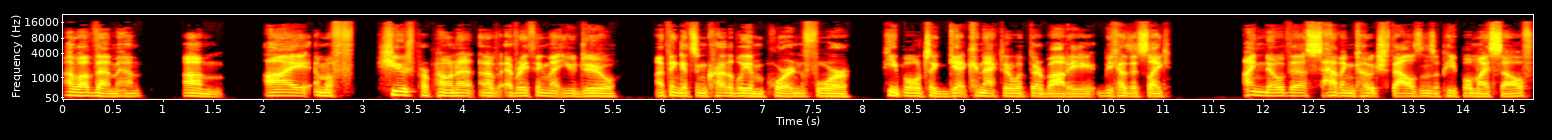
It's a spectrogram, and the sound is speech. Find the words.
I love that, man. Um, I am a f- huge proponent of everything that you do. I think it's incredibly important for people to get connected with their body because it's like, I know this having coached thousands of people myself.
